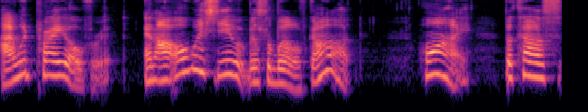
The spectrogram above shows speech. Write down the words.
I would pray over it, and I always knew it was the will of God. Why? Because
